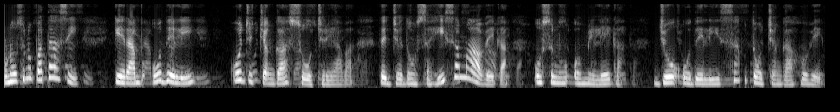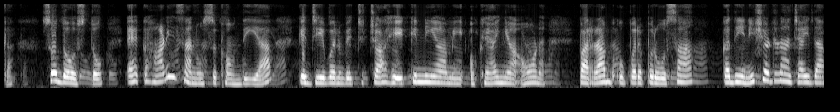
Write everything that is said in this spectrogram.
ਹੁਣ ਉਸ ਨੂੰ ਪਤਾ ਸੀ ਕਿ ਰੱਬ ਉਹਦੇ ਲਈ ਕੁਝ ਚੰਗਾ ਸੋਚ ਰਿਹਾ ਵਾ ਤੇ ਜਦੋਂ ਸਹੀ ਸਮਾਂ ਆਵੇਗਾ ਉਸ ਨੂੰ ਉਹ ਮਿਲੇਗਾ, ਜੋ ਉਹਦੇ ਲਈ ਸਭ ਤੋਂ ਚੰਗਾ ਹੋਵੇਗਾ। ਸੋ ਦੋਸਤੋ, ਇਹ ਕਹਾਣੀ ਸਾਨੂੰ ਸਿਖਾਉਂਦੀ ਆ ਕਿ ਜੀਵਨ ਵਿੱਚ ਚਾਹੇ ਕਿੰਨੀਆਂ ਵੀ ਔਖਿਆਈਆਂ ਆਉਣ ਪਰ ਰੱਬ ਉੱਪਰ ਭਰੋਸਾ ਕਦੀ ਨਹੀਂ ਛੱਡਣਾ ਚਾਹੀਦਾ।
